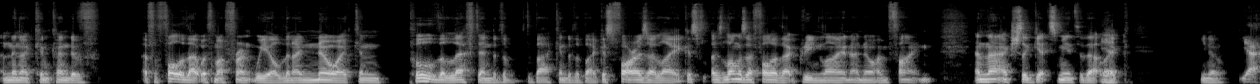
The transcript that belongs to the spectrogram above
and then I can kind of if I follow that with my front wheel, then I know I can pull the left end of the, the back end of the bike as far as I like. As, as long as I follow that green line, I know I'm fine. And that actually gets me into that yeah. like you know, yeah,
